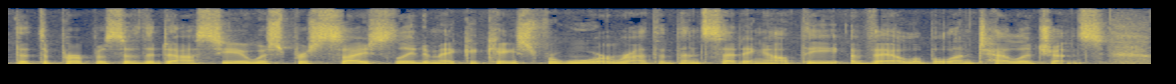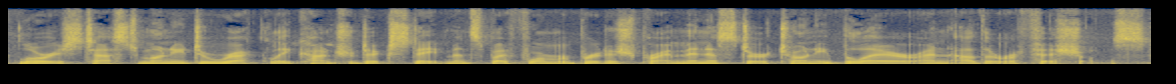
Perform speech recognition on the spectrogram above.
that the purpose of the dossier was precisely to make a case for war rather than setting out the available intelligence. Laurie's testimony directly contradicts statements by former British Prime Minister Tony Blair and other officials.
